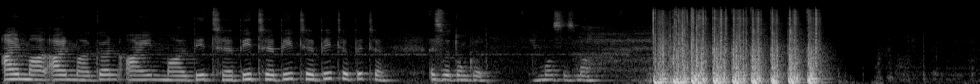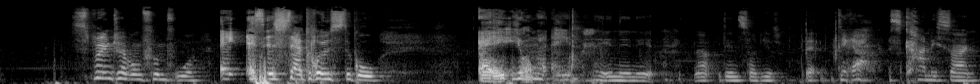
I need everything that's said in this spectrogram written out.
Einmal, einmal, gönn, einmal. Bitte, bitte, bitte, bitte, bitte. Es wird dunkel. Ich muss es mal. Springtrap um 5 Uhr. Ey, es ist der größte Go. Ey, Junge, ey. Nee, nee, nee. Ja, deinstalliert. Äh, Digga, es kann nicht sein.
